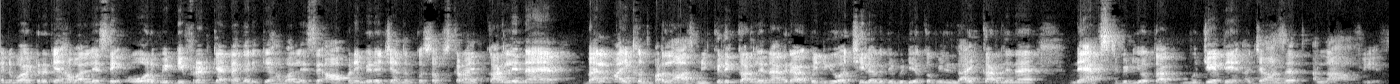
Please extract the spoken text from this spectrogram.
इन्वर्टर के हवाले से और भी डिफरेंट कैटेगरी के हवाले से। आपने मेरे चैनल को सब्सक्राइब कर लेना है। बेल आइकन पर लाजमी क्लिक कर लेना है। अगर वीडियो अच्छी लगे तो वीडियो को भी लाइक कर लेना है। नेक्स्ट वीडियो तक मुझे दें इजाज़त। अल्लाह हाफिज़।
